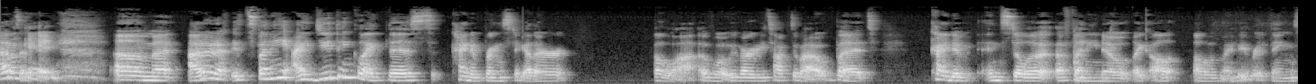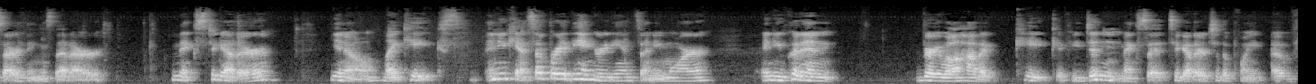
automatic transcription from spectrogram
Okay. Um, I don't know. It's funny. I do think like this kind of brings together a lot of what we've already talked about, but kind of instill a, a funny note. Like all, all of my favorite things are things that are mixed together, you know, like cakes. And you can't separate the ingredients anymore. And you couldn't very well have a cake if you didn't mix it together to the point of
